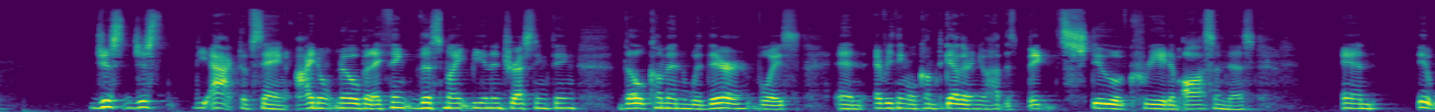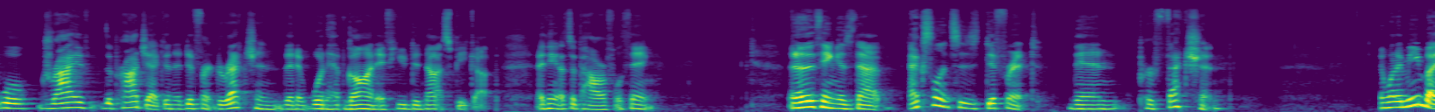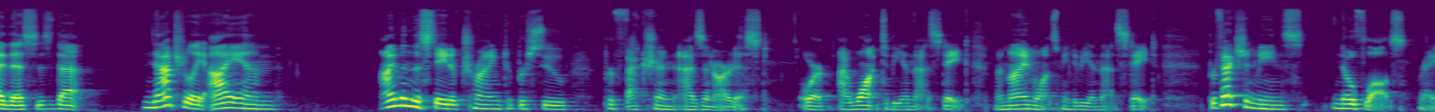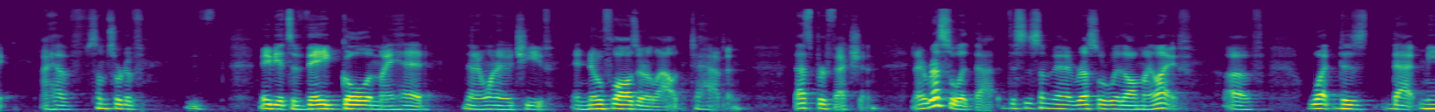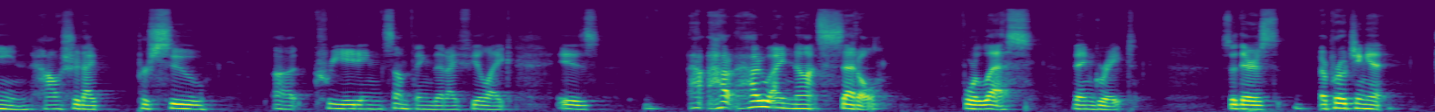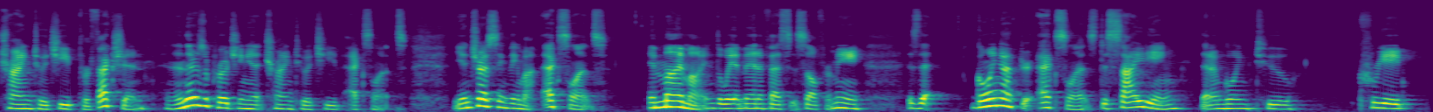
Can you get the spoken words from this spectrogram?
Just just the act of saying, I don't know, but I think this might be an interesting thing. They'll come in with their voice and everything will come together and you'll have this big stew of creative awesomeness. And it will drive the project in a different direction than it would have gone if you did not speak up. I think that's a powerful thing. Another thing is that excellence is different than perfection. And what I mean by this is that naturally I am I'm in the state of trying to pursue perfection as an artist or I want to be in that state. My mind wants me to be in that state. Perfection means no flaws, right? I have some sort of maybe it's a vague goal in my head that I want to achieve, and no flaws are allowed to happen. That's perfection. And I wrestle with that. This is something I've wrestled with all my life of what does that mean? How should I pursue uh, creating something that I feel like is how, how do I not settle for less than great? So there's approaching it trying to achieve perfection, and then there's approaching it trying to achieve excellence. The interesting thing about excellence, in my mind, the way it manifests itself for me, is that going after excellence, deciding that I'm going to create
